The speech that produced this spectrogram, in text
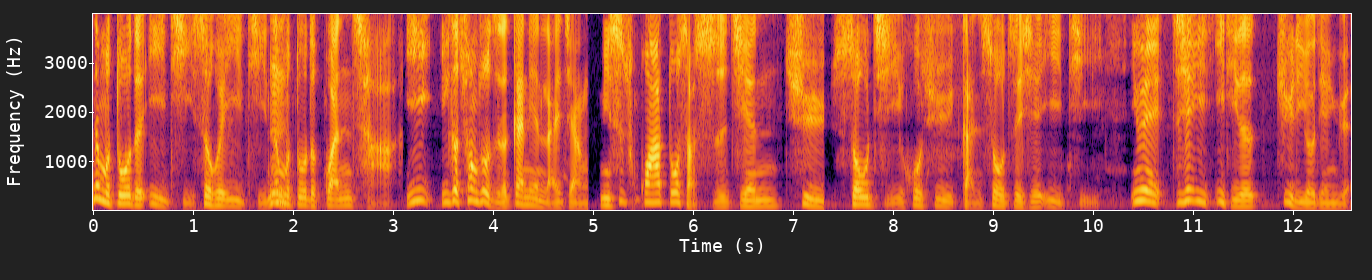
那么多的议题，社会议题，那么多的观察，以、嗯、一个创作者的概念来讲，你是花多少时间去收集或去感受这些议题？因为这些议议题的距离有点远，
